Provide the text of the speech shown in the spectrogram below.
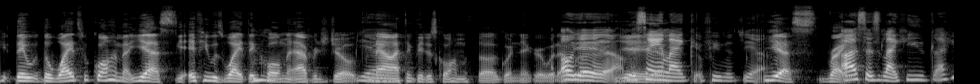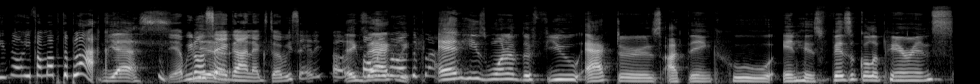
He- they the whites would call him a, yes. If he was white, they would call him an average Joe. Mm-hmm. Yeah. Now I think they just call him a thug or nigger or whatever. Oh yeah, yeah. yeah. I'm just saying, like, if he was, yeah. yes, right. Us is like he's like he's no, he from up the block. yes, Yeah, we don't say guy next door. We say like, oh, Exactly. up the block. And he's one of the few actors, I think, who in his physical appearance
